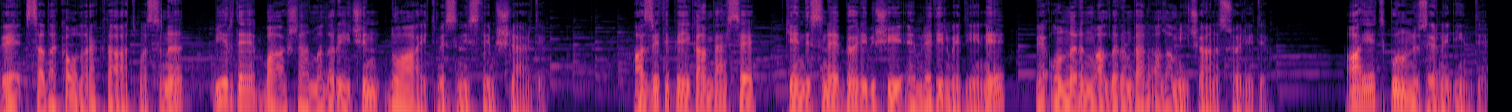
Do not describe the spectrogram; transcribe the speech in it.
ve sadaka olarak dağıtmasını, bir de bağışlanmaları için dua etmesini istemişlerdi. Hazreti Peygamber ise kendisine böyle bir şey emredilmediğini ve onların mallarından alamayacağını söyledi. Ayet bunun üzerine indi.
